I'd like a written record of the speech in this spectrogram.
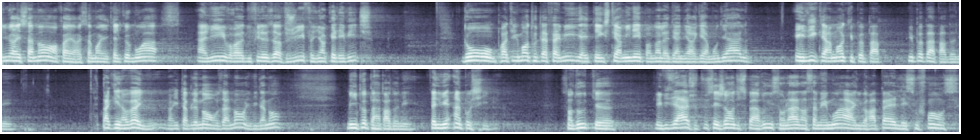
lu, récemment, enfin récemment il y a quelques mois, un livre du philosophe juif Yankelevitch, dont pratiquement toute la famille a été exterminée pendant la dernière guerre mondiale, et il dit clairement qu'il ne peut, peut pas pardonner. Pas qu'il en veuille véritablement aux Allemands, évidemment, mais il ne peut pas pardonner. Ça lui est impossible. Sans doute que les visages de tous ces gens disparus sont là dans sa mémoire et lui rappellent les souffrances,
